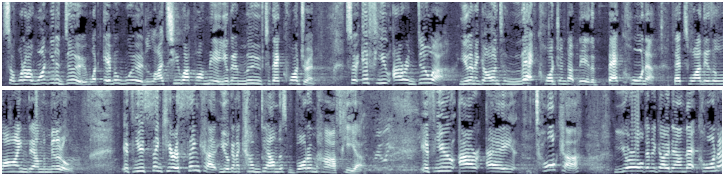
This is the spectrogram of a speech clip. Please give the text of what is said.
So, what I want you to do, whatever word lights you up on there, you're going to move to that quadrant. So, if you are a doer, you're going to go into that quadrant up there, the back corner. That's why there's a line down the middle. If you think you're a thinker, you're going to come down this bottom half here. If you are a talker, you're all going to go down that corner.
